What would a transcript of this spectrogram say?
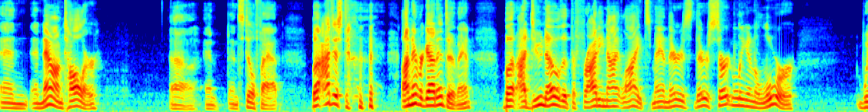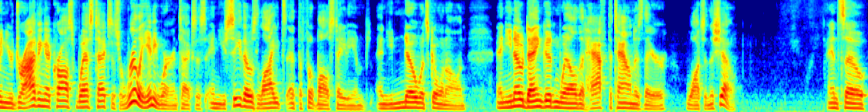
and and now I'm taller, uh, and and still fat. But I just I never got into it, man. But I do know that the Friday night lights, man, there's there's certainly an allure when you're driving across West Texas or really anywhere in Texas and you see those lights at the football stadiums and you know what's going on and you know dang good and well that half the town is there watching the show. And so,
